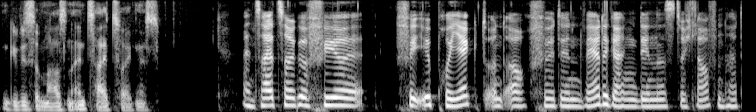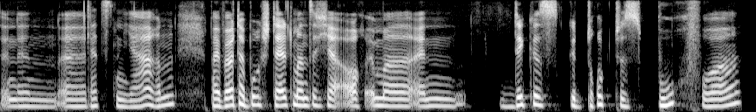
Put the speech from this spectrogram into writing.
in gewissermaßen ein Zeitzeugnis. Ein Zeitzeuge für für Ihr Projekt und auch für den Werdegang, den es durchlaufen hat in den äh, letzten Jahren. Bei Wörterbuch stellt man sich ja auch immer ein dickes, gedrucktes Buch vor.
